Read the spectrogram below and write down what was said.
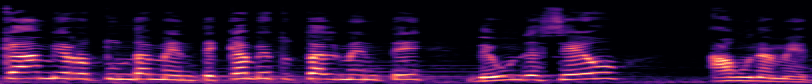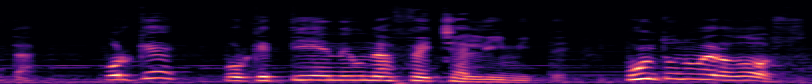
cambia rotundamente, cambia totalmente de un deseo a una meta. ¿Por qué? Porque tiene una fecha límite. Punto número dos,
